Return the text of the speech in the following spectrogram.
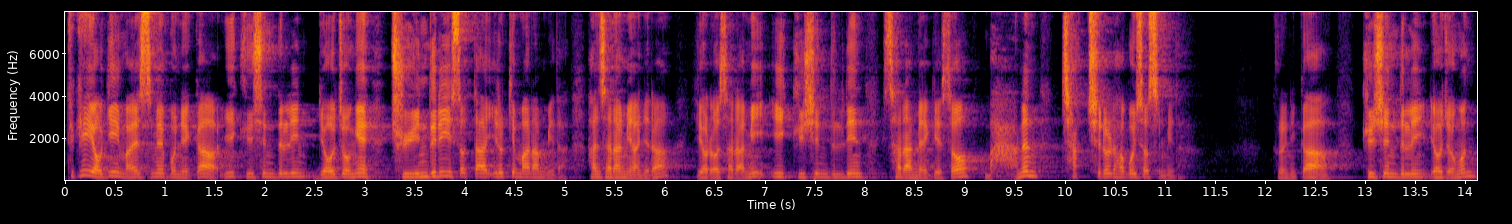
특히 여기 말씀해 보니까 이 귀신 들린 여종의 주인들이 있었다 이렇게 말합니다. 한 사람이 아니라 여러 사람이 이 귀신 들린 사람에게서 많은 착취를 하고 있었습니다. 그러니까 귀신 들린 여종은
